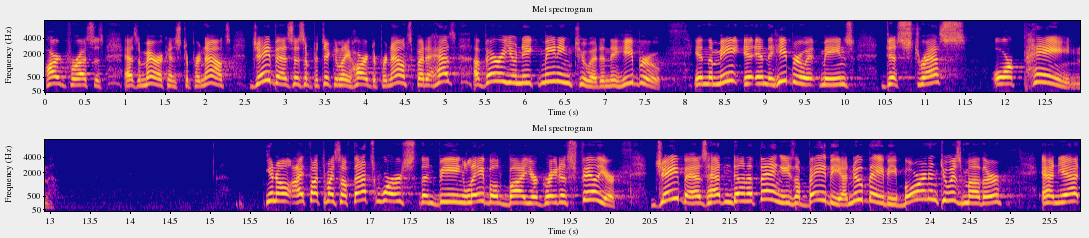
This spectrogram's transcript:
hard for us as, as Americans to pronounce. Jabez isn't particularly hard to pronounce, but it has a very unique meaning to it in the Hebrew. In the, in the Hebrew, it means distress or pain. You know, I thought to myself, that's worse than being labeled by your greatest failure. Jabez hadn't done a thing. He's a baby, a new baby, born into his mother, and yet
